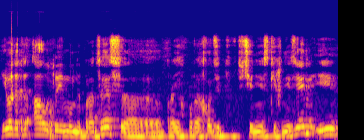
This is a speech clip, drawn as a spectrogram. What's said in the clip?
И вот этот аутоиммунный процесс э, проходит в течение нескольких недель и э,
